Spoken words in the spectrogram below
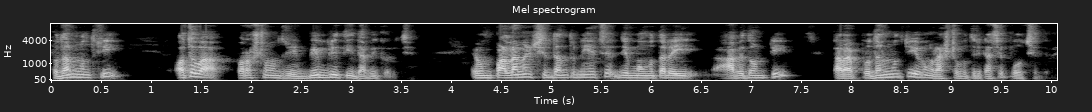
প্রধানমন্ত্রী অথবা পররাষ্ট্রমন্ত্রীর বিবৃতি দাবি করেছে। এবং পার্লামেন্ট সিদ্ধান্ত নিয়েছে যে মমতার এই আবেদনটি তারা প্রধানমন্ত্রী এবং রাষ্ট্রপতির কাছে পৌঁছে দেবে।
